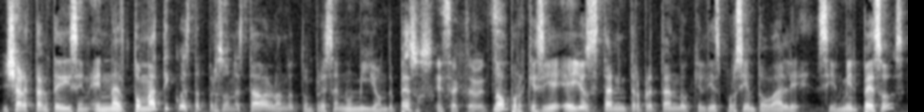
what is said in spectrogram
en Shark Tank te dicen, en automático esta persona está evaluando tu empresa en un millón de pesos. Exactamente. ¿No? Porque si ellos están interpretando que el 10% vale 100 mil pesos,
